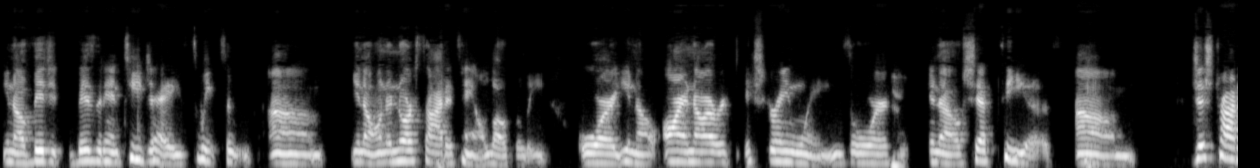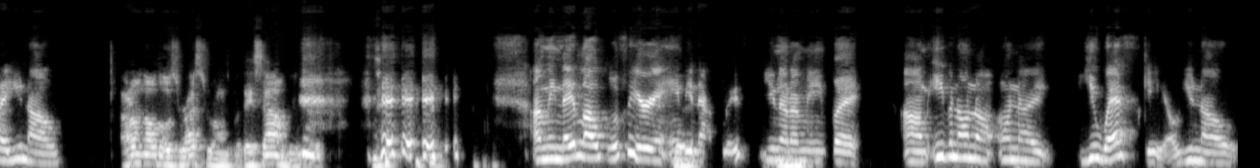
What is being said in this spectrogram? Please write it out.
you know, visit, visiting TJ's Sweet Tooth, um, you know, on the north side of town locally, or, you know, R&R Extreme Wings, or, you know, Chef Tia's. Um, just try to, you know, I don't know those restaurants, but they sound good. I mean, they locals here in Indianapolis, you know mm-hmm. what I mm-hmm. mean? But um, even on a on a US scale, you know,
